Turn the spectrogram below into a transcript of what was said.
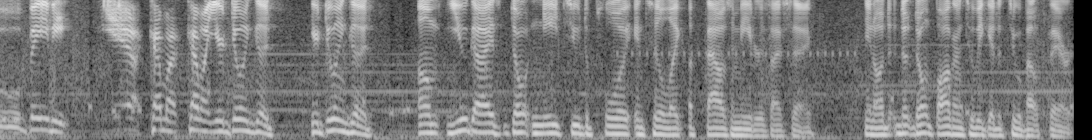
Ooh, baby. Yeah, come on, come on. You're doing good. You're doing good um, you guys don't need to deploy until like a thousand meters, I say. You know, don't bother until we get it to about there.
